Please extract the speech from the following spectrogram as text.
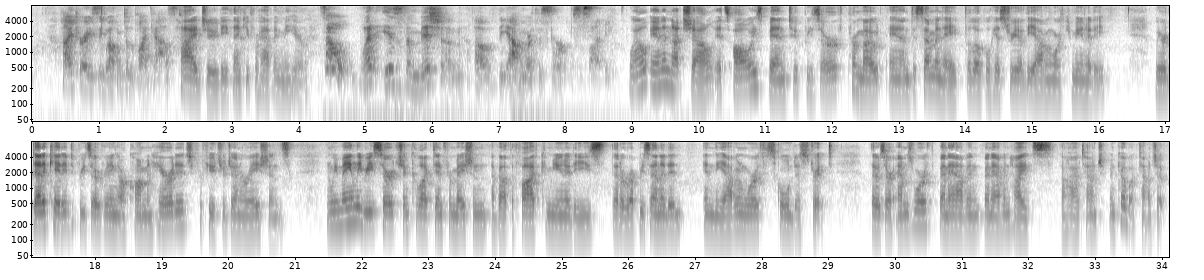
Hi, Tracy. Welcome to the podcast. Hi, Judy. Thank you for having me here. So, what is the mission of the Avonworth Historical Society? Well, in a nutshell, it's always been to preserve, promote, and disseminate the local history of the Avonworth community. We are dedicated to preserving our common heritage for future generations. And we mainly research and collect information about the five communities that are represented in the Avonworth School District. Those are Emsworth, Ben Avon, Ben Avon Heights, Ohio Township, and Kilbuck Township.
